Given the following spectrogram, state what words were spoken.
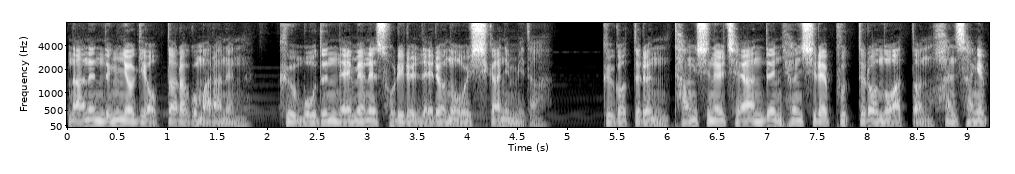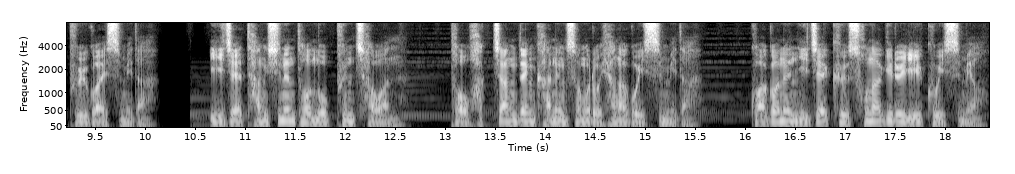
나는 능력이 없다라고 말하는 그 모든 내면의 소리를 내려놓을 시간입니다. 그것들은 당신을 제한된 현실에 붙들어 놓았던 환상에 불과했습니다. 이제 당신은 더 높은 차원, 더 확장된 가능성으로 향하고 있습니다. 과거는 이제 그 소나기를 잃고 있으며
